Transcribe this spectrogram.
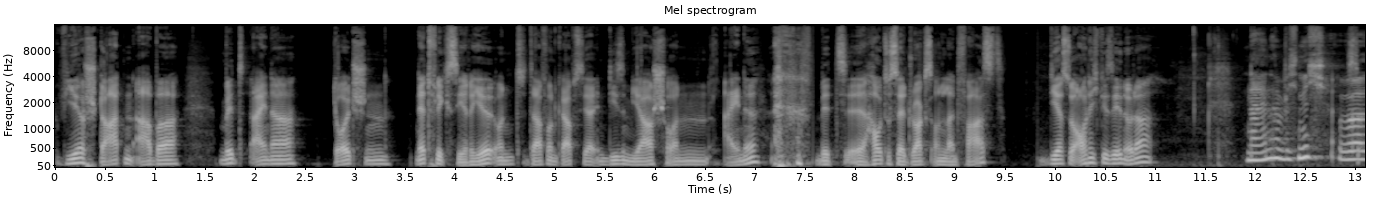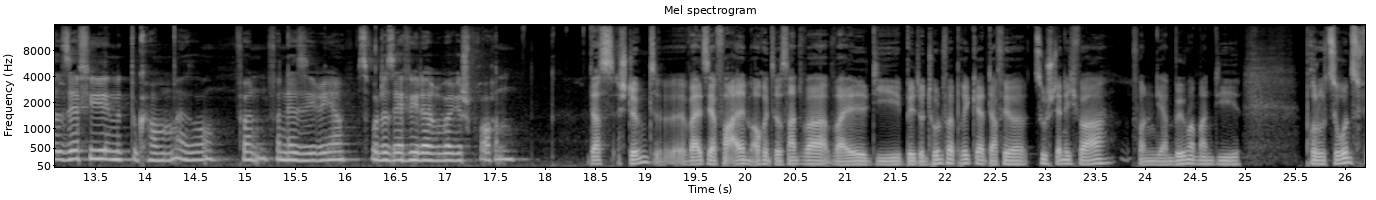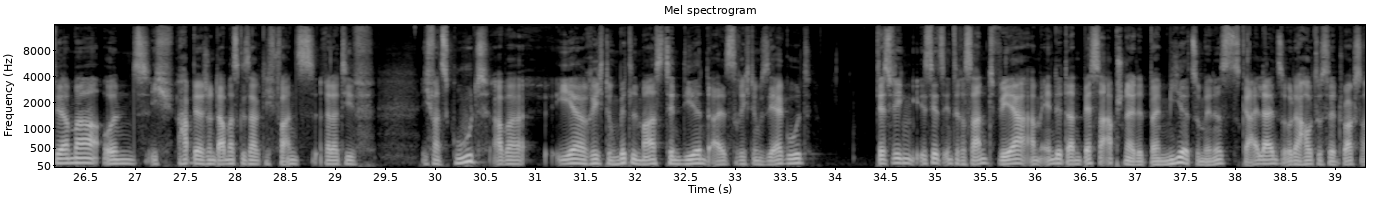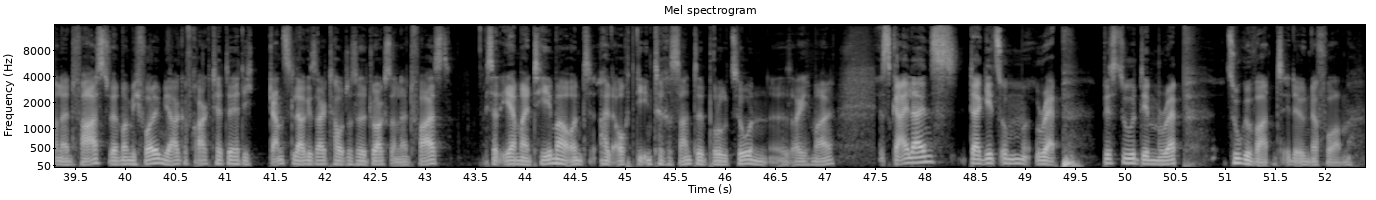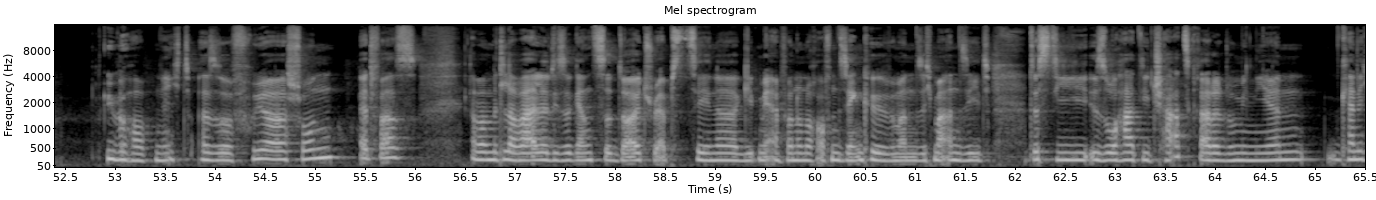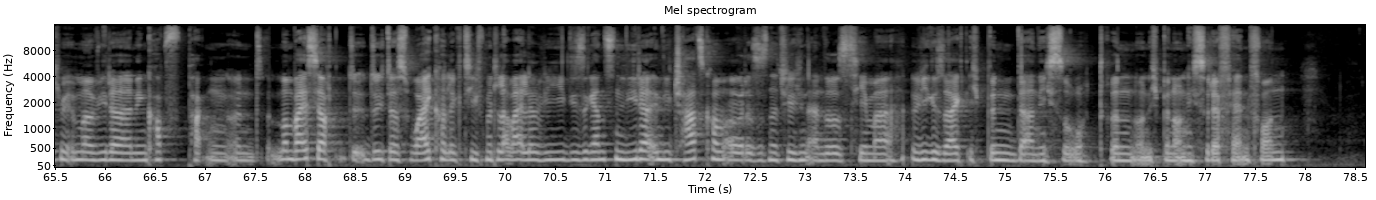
Wir starten aber mit einer deutschen Netflix-Serie und davon gab es ja in diesem Jahr schon eine mit äh, How to Sell Drugs Online Fast. Die hast du auch nicht gesehen, oder? Nein, habe ich nicht, aber so. sehr viel mitbekommen, also von, von der Serie. Es wurde sehr viel darüber gesprochen. Das stimmt, weil es ja vor allem auch interessant war, weil die Bild- und Tonfabrik ja dafür zuständig war, von Jan Böhmermann, die Produktionsfirma. Und ich habe ja schon damals gesagt, ich fand es relativ ich fand's gut, aber eher Richtung Mittelmaß tendierend als Richtung sehr gut. Deswegen ist jetzt interessant, wer am Ende dann besser abschneidet. Bei mir zumindest, Skylines oder How to Sell Drugs Online Fast. Wenn man mich vor dem Jahr gefragt hätte, hätte ich ganz klar gesagt, How to Sell Drugs Online Fast. Ist halt eher mein Thema und halt auch die interessante Produktion, äh, sage ich mal. Skylines, da geht's um Rap. Bist du dem Rap zugewandt in irgendeiner Form? Überhaupt nicht. Also früher schon etwas, Aber mittlerweile diese ganze Deutsch-Rap-Szene geht mir einfach nur noch auf den Senkel, wenn man sich mal ansieht, dass die so hart die Charts gerade dominieren, kann ich mir immer wieder in den Kopf packen. Und man weiß ja auch durch das Y-Kollektiv mittlerweile, wie diese ganzen Lieder in die Charts kommen, aber das ist natürlich ein anderes Thema. Wie gesagt, ich bin da nicht so drin und ich bin auch nicht so der Fan von.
